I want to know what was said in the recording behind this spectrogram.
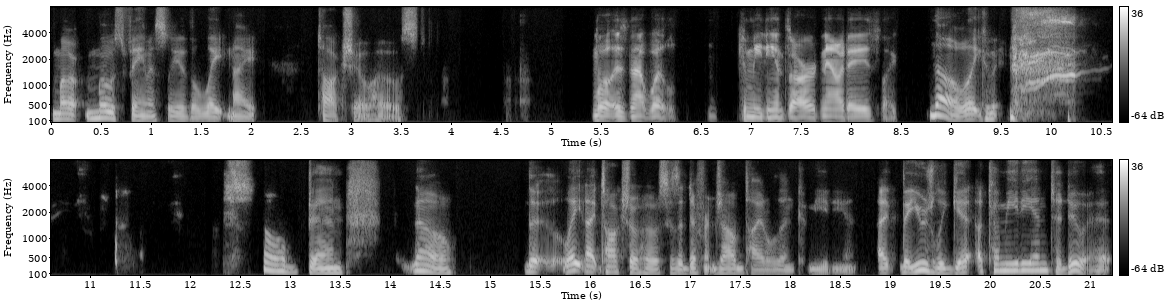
mo- most famously the late night talk show host. Well, isn't that what comedians are nowadays? Like, No, like com- Oh, Ben. No. The late night talk show host is a different job title than comedian. I, they usually get a comedian to do it,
